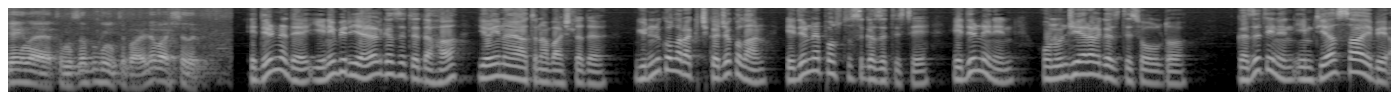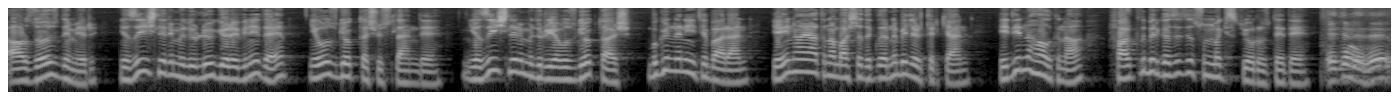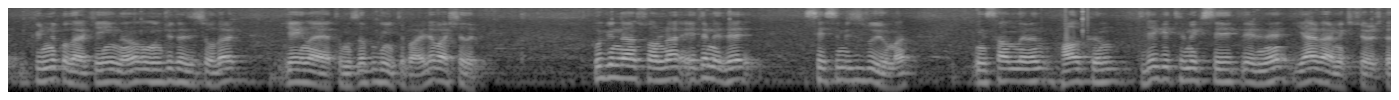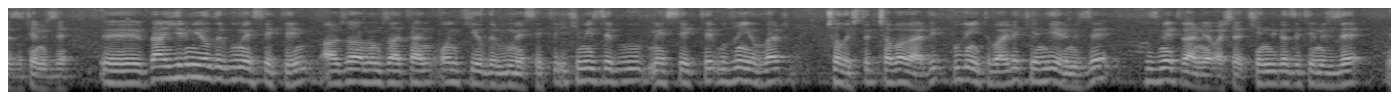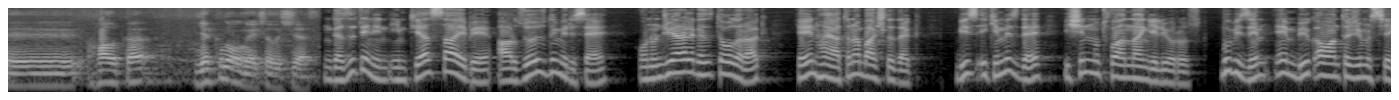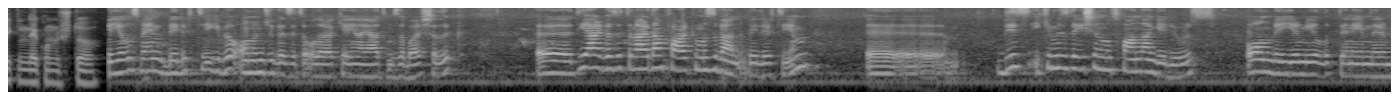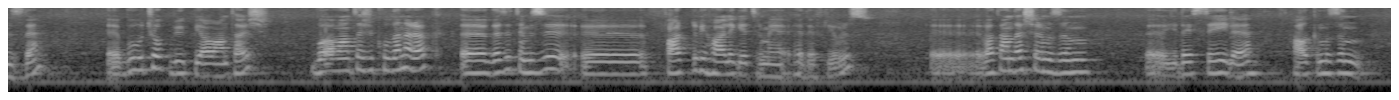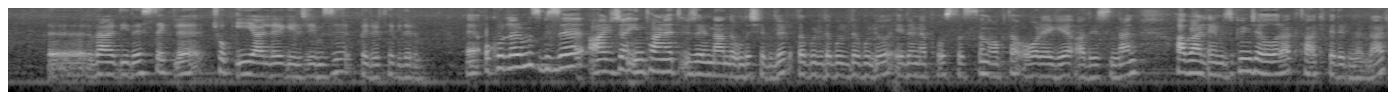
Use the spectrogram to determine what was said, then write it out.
yayın hayatımıza bugün itibariyle başladık. Edirne'de yeni bir yerel gazete daha yayın hayatına başladı. Günlük olarak çıkacak olan Edirne Postası gazetesi Edirne'nin 10. yerel gazetesi oldu. Gazetenin imtiyaz sahibi Arzu Özdemir, Yazı İşleri Müdürlüğü görevini de Yavuz Göktaş üstlendi. Yazı İşleri Müdürü Yavuz Göktaş, bugünden itibaren yayın hayatına başladıklarını belirtirken, Edirne halkına farklı bir gazete sunmak istiyoruz dedi. Edirne'de günlük olarak yayınlanan 10. gazetesi olarak yayın hayatımıza bugün itibariyle başladık. Bugünden sonra Edirne'de sesimizi duyurmak, insanların, halkın dile getirmek istediklerine yer vermek istiyoruz gazetemizi. Ee, Ben 20 yıldır bu meslekteyim. Arzu Hanım zaten 12 yıldır bu meslekte. İkimiz de bu meslekte uzun yıllar çalıştık, çaba verdik. Bugün itibariyle kendi yerimizde hizmet vermeye başladık. Kendi gazetemizde e, halka yakın olmaya çalışacağız. Gazetenin imtiyaz sahibi Arzu Özdemir ise 10. yerel gazete olarak yayın hayatına başladık. Biz ikimiz de işin mutfağından geliyoruz. Bu bizim en büyük avantajımız şeklinde konuştu. Yavuz Bey'in belirttiği gibi 10. gazete olarak yayın hayatımıza başladık. Ee, diğer gazetelerden farkımızı ben belirteyim. Ee, biz ikimiz de işin mutfağından geliyoruz. 10 ve 20 yıllık deneyimlerimizde. Ee, bu çok büyük bir avantaj. Bu avantajı kullanarak e, gazetemizi e, farklı bir hale getirmeye hedefliyoruz. Ee, vatandaşlarımızın e, desteğiyle, halkımızın e, verdiği destekle çok iyi yerlere geleceğimizi belirtebilirim. E, Okurlarımız bize ayrıca internet üzerinden de ulaşabilir. www.edirnepostası.org adresinden haberlerimizi güncel olarak takip edebilirler.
